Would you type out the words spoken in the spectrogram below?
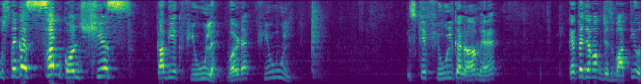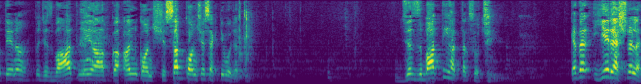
उसने कहा सबकॉन्शियस का भी एक फ्यूल है? वर्ड है फ्यूल। इसके फ्यूल का नाम है, कहते हैं जब आप जज्बाती होते हैं ना तो जज्बात में आपका अनकॉन्शियस सबकॉन्शियस एक्टिव हो जाता है। जज्बाती हद तक सोचे कहता है, ये रैशनल है।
